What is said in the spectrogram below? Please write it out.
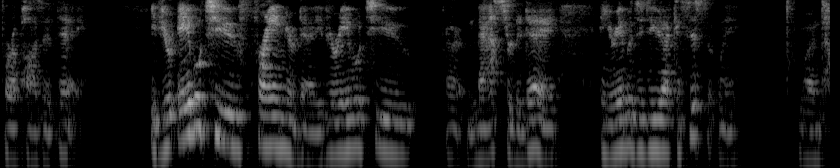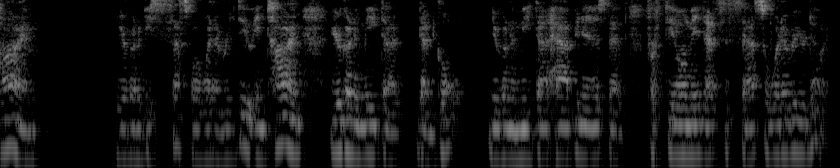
for a positive day. If you're able to frame your day, if you're able to uh, master day, and you're able to do that consistently, in time, you're going to be successful whatever you do. In time, you're going to meet that, that goal. You're going to meet that happiness, that fulfillment, that success, or whatever you're doing.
